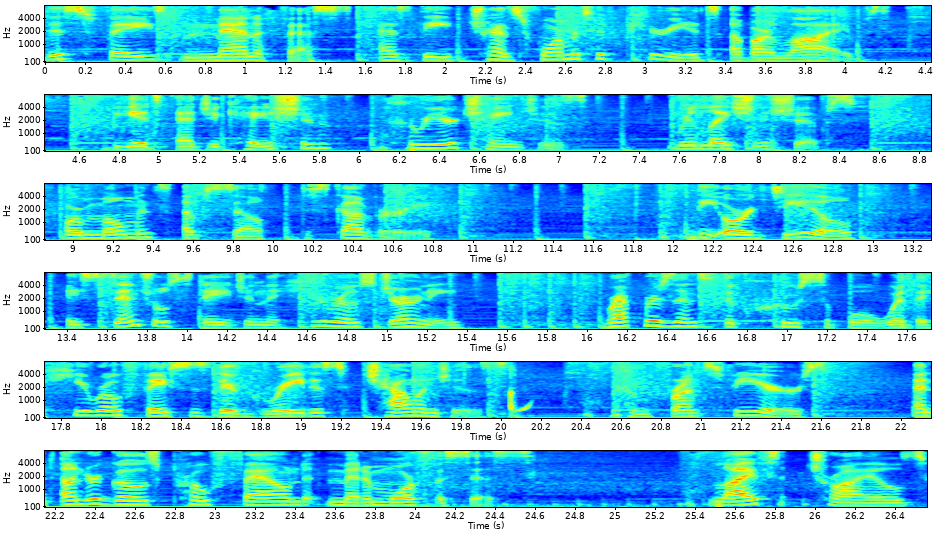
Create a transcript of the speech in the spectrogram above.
this phase manifests as the transformative periods of our lives, be it education, career changes, relationships, or moments of self discovery. The ordeal a central stage in the hero's journey, represents the crucible where the hero faces their greatest challenges, confronts fears, and undergoes profound metamorphosis. Life's trials,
